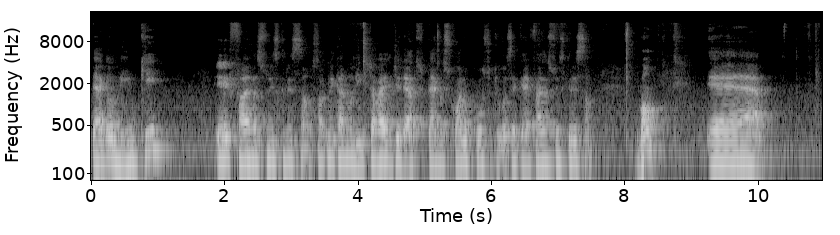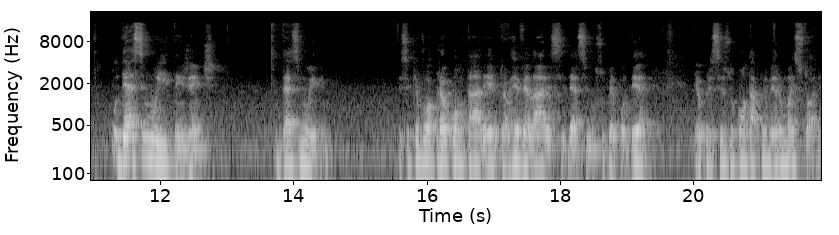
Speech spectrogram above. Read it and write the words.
pega o link e faz a sua inscrição. Só clicar no link, já vai direto, pega, escolhe o curso que você quer e faz a sua inscrição. Bom, é... o décimo item, gente. O décimo item. Esse aqui eu vou, para eu contar ele, para eu revelar esse décimo superpoder, eu preciso contar primeiro uma história.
